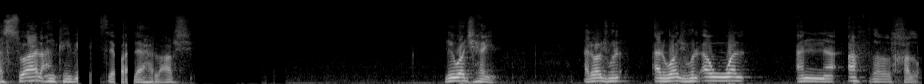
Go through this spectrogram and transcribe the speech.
السؤال عن كيفية استواء الله العرش. لوجهين. الوجه الوجه الأول أن أفضل الخلق.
